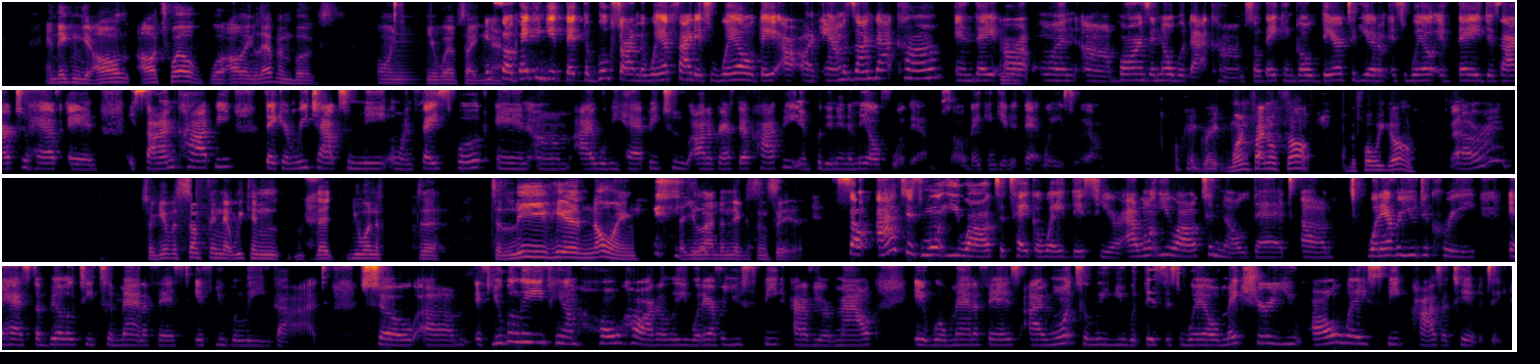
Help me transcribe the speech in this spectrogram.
And they can get all all twelve, well, all eleven books on your website now. And so they can get that the books are on the website as well. They are on Amazon.com and they are on uh, BarnesandNoble.com. So they can go there to get them as well. If they desire to have an a signed copy, they can reach out to me on Facebook and um, I will be happy to autograph their copy and put it in the mail for them. So they can get it that way as well. Okay, great. One final thought before we go. All right. So give us something that we can that you want to to leave here knowing that Yolanda Nickerson said. So I just want you all to take away this here. I want you all to know that um, whatever you decree, it has the ability to manifest if you believe God. So um, if you believe Him wholeheartedly, whatever you speak out of your mouth, it will manifest. I want to leave you with this as well. Make sure you always speak positivity.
